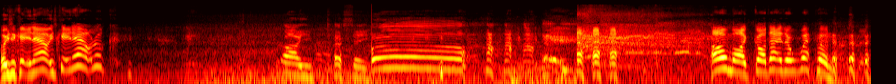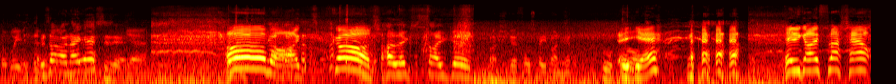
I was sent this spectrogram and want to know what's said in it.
Oh, he's getting out. He's getting out. Look. Oh, you pussy. Oh! Oh my god, that is a weapon. is that an 8s, is it? Yeah. Oh my god. That looks so good. Right, should do a full speed run, yeah? Uh, yeah. Here we go, flash out.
